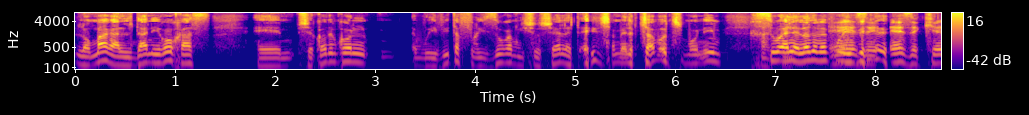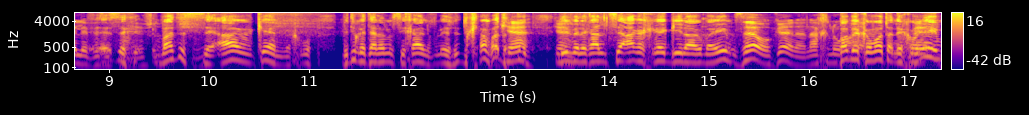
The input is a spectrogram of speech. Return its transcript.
לומר על דני רוחס, אה, שקודם כל... הוא הביא את הפריזורה משושלת אי שם 1980, סואלה, לא יודע מאיפה הוא הביא. איזה כלב, איזה שיער יש לו. מה זה שיער, כן, בדיוק הייתה לנו שיחה לפני כמה כן, דקות, כן. לי ולך על שיער אחרי גיל ה-40, זהו, כן, אנחנו... במקומות הנכונים.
